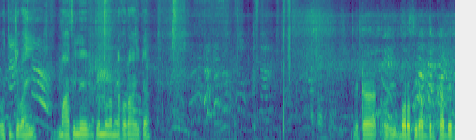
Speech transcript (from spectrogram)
ঐতিহ্যবাহী মাহফিলের জন্য রান্না করা হয় এটা। এটা ওই বরফির আব্দুল কাদের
